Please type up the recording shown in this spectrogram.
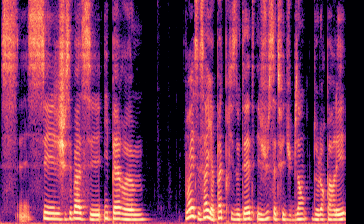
C'est. Je sais pas, c'est hyper. Ouais, c'est ça, il n'y a pas de prise de tête et juste ça te fait du bien de leur parler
